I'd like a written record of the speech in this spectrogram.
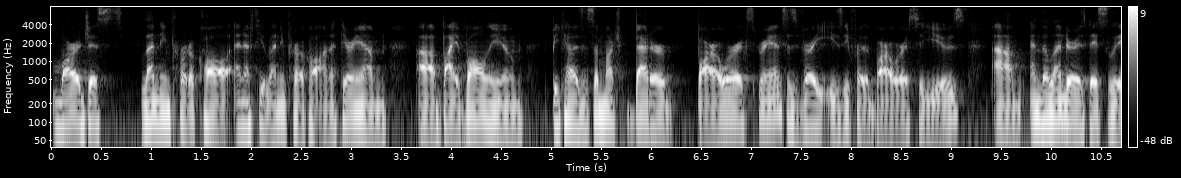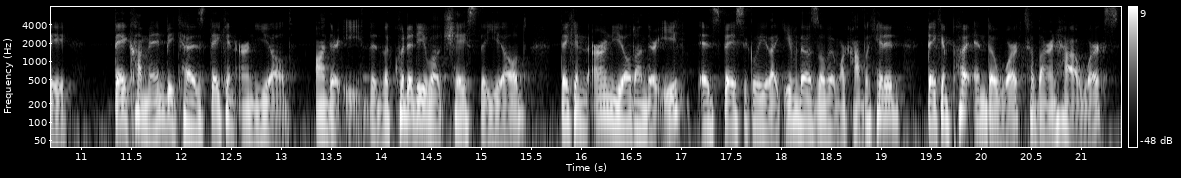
largest lending protocol, NFT lending protocol on Ethereum uh, by volume because it's a much better borrower experience. It's very easy for the borrowers to use. Um, and the lender is basically, they come in because they can earn yield on their ETH. The liquidity will chase the yield they can earn yield on their ETH. It's basically like, even though it's a little bit more complicated, they can put in the work to learn how it works.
